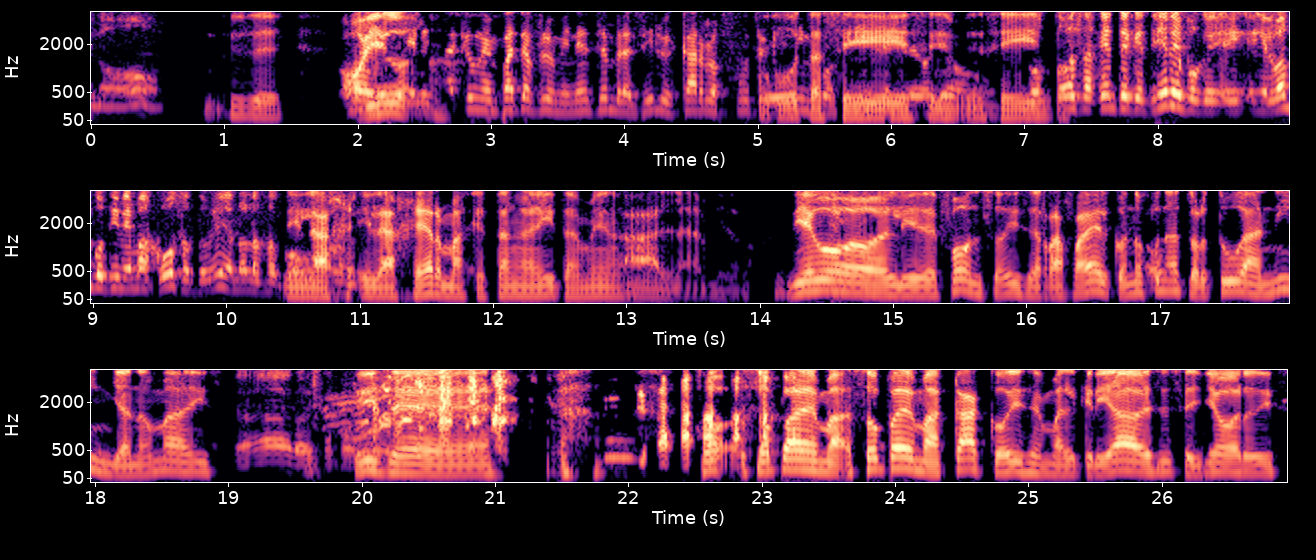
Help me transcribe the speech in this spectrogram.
no. Dice, Oye, Diego- que le saque un empate a Fluminense en Brasil, Luis Carlos Futa, que es puta, sí, sí, yo. sí. Con toda esa gente que tiene, porque en, el banco tiene más cosas todavía, no las sacó. Y, la- y las germas que están ahí también. A la mierda. Diego Lidefonso dice, Rafael, conozco una tortuga ninja nomás, dice. Claro. Dice, so- sopa, de ma- sopa de macaco, dice, malcriado ese señor, dice.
